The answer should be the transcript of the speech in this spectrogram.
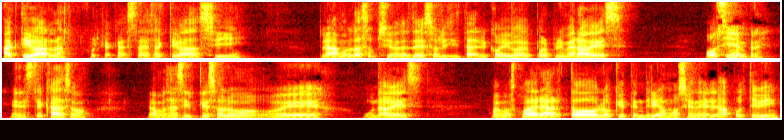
activarla, porque acá está desactivada, sí. Le damos las opciones de solicitar el código por primera vez o siempre. En este caso vamos a decir que solo eh, una vez podemos cuadrar todo lo que tendríamos en el Apple TV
